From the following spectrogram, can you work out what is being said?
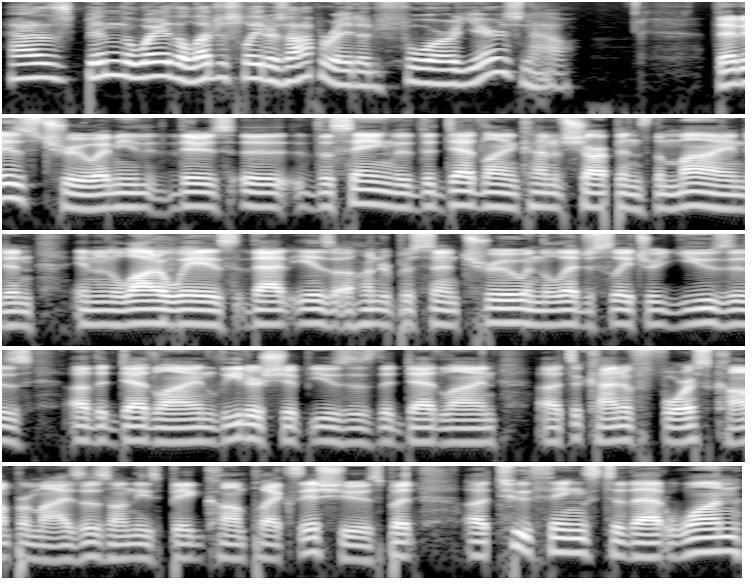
has been the way the legislators operated for years now. That is true. I mean, there's uh, the saying that the deadline kind of sharpens the mind, and, and in a lot of ways, that is 100% true. And the legislature uses uh, the deadline, leadership uses the deadline uh, to kind of force compromises on these big, complex issues. But uh, two things to that. One,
